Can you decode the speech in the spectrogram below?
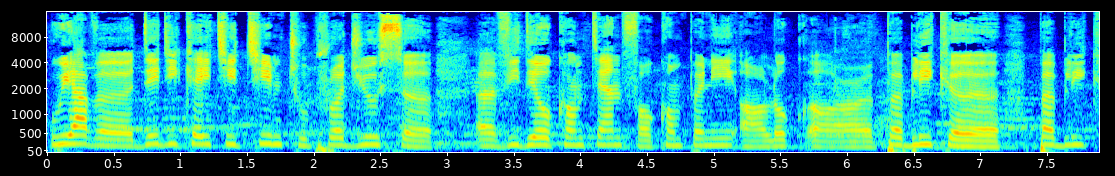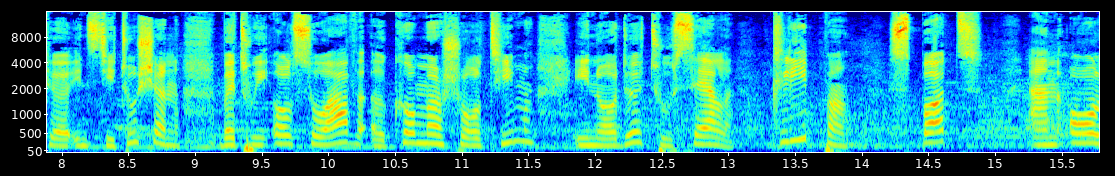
we have a dedicated team to produce uh, uh, video content for company or, loc- or public uh, public uh, institution, but we also have a commercial team in order to sell clip, spot, and all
